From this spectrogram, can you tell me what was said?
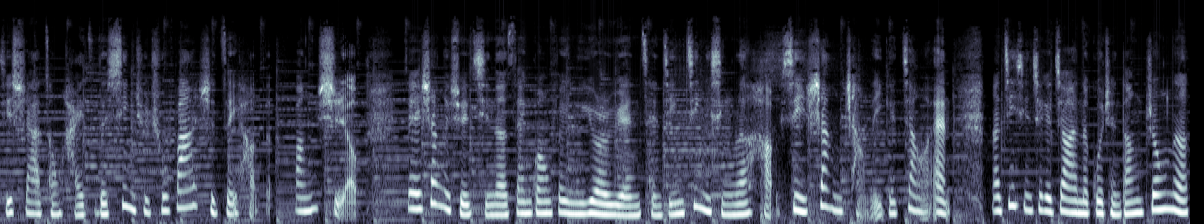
其实啊，从孩子的兴趣出发是最好的方式哦。在上个学期呢，三光飞鹰幼儿园曾经进行了好戏上场的一个教案。那进行这个教案的过程当中呢，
